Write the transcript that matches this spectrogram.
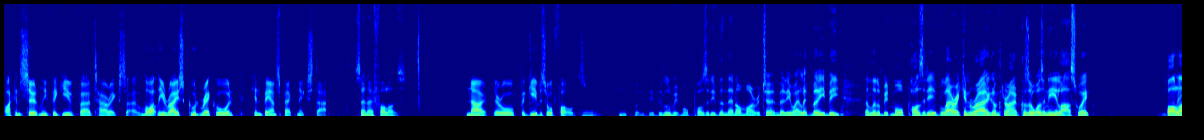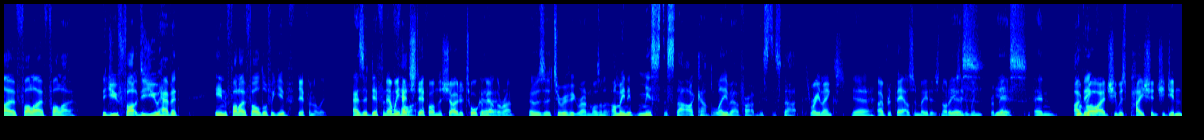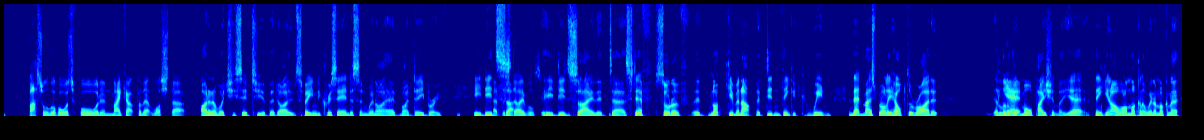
I can certainly forgive uh, Tarex. Uh, lightly raced, good record, can bounce back next start. So no follows. No, they're all forgives or folds. Hmm, thought you'd be a little bit more positive than that on my return. But anyway, let me be a little bit more positive. Larrikin Rogue, I'm throwing because I wasn't here last week. Follow, follow, follow. Did you fo- Did you have it in follow, fold, or forgive Definitely. As a definite? And we had follow? Steph on the show to talk Yeah. about the run. It was a terrific run, wasn't it? I mean, it missed the start. I can't believe how far it missed the start. Three lengths, Yeah. over a thousand metres. Not yes. easy to win from there. yes. And I Good think ride. She was patient. She didn't bustle the horse forward and make up for that lost start I don't know what she said to you, but I speaking to Chris Anderson when I had my debrief, he did at the say stables. he did say that uh, Steph sort of uh, not given up, but didn't think it could win, and that most probably helped her ride it a little Yeah. bit more patiently. Yeah, thinking, oh well, I'm not going to win. I'm not going to,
